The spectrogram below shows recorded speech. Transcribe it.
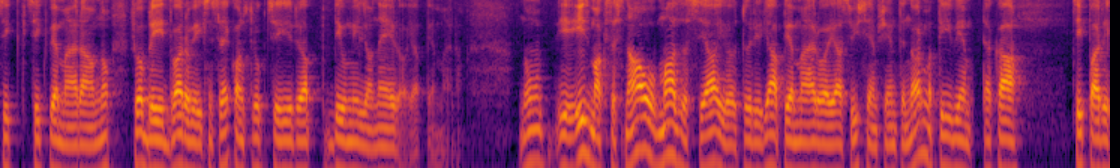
cik, cik piemēram, nu, šobrīd varavīksnes rekonstrukcija ir ap 2 miljonu eiro. Jā, piemēram. Nu, izmaksas nav mazas, jā, jo tur ir jāpiemērojas visiem šiem normatīviem. Tā kā cipari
